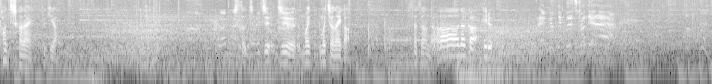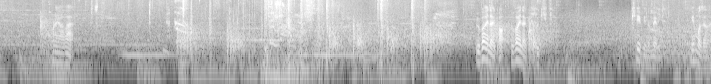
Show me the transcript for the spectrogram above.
パンチしかない武器が。ちょっとじゅ銃もうもう一丁ないか。2つあんだ。あーなんかいる。これやばい。奪えないか？奪えないか？武器。警備のメモ。メモじゃない。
